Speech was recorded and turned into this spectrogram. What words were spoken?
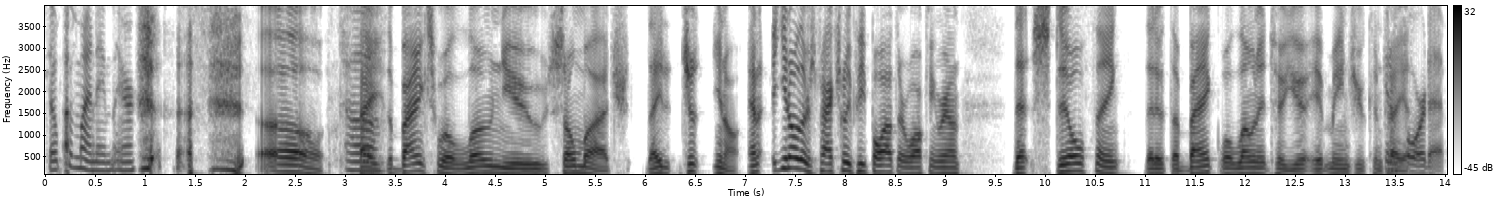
Don't put my name there. Oh. oh. Hey, the banks will loan you so much. They just, you know, and you know, there's actually people out there walking around that still think that if the bank will loan it to you, it means you can, can pay afford it.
